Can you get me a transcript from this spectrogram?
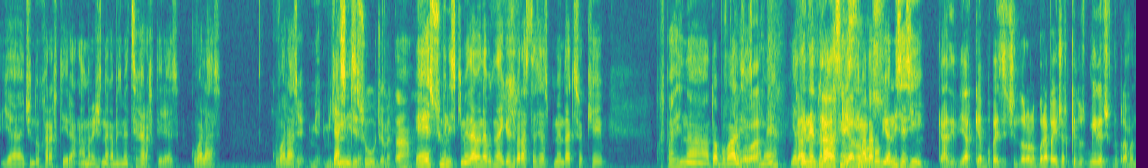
για εκείνο το χαρακτήρα. Αν έχεις να κάνεις με έτσι χαρακτήρες, κουβαλάς. Κουβαλάς. Ε, μι- Πιάννεις Μιλήσεις σε. σου και μετά. Ε, σου μείνεις και μετά, μετά από την αγιώση παράσταση, ας πούμε, εντάξει, οκ, προσπαθείς να το αποβάλεις, Το ας αποβάλεις. πούμε, γιατί Κάτι είναι έντονα τα διάρκεια συναισθήματα όμως. που βιώνεις εσύ. Κατά τη διάρκεια που παίζεις τον ρόλο μπορεί να πάει και αρκετούς μήνες και το πράγμα.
